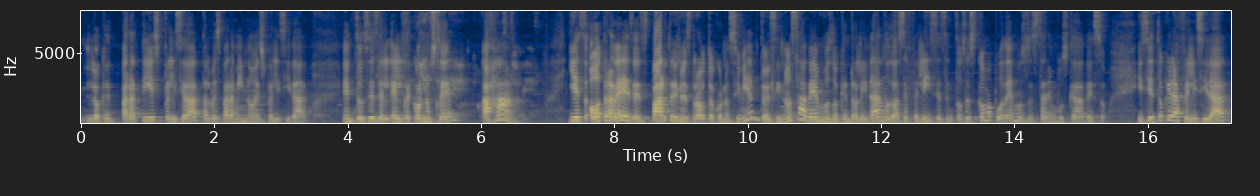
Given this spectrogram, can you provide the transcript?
lo que para ti es felicidad, tal vez para mí no es felicidad. Entonces el, el reconocer, ajá, y es otra vez, es parte de nuestro autoconocimiento. El si no sabemos lo que en realidad nos hace felices, entonces ¿cómo podemos estar en búsqueda de eso? Y siento que la felicidad,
